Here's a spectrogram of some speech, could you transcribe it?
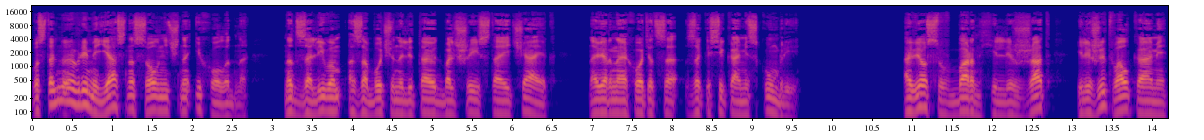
в остальное время ясно, солнечно и холодно. Над заливом озабоченно летают большие стаи чаек. Наверное, охотятся за косяками скумбрии. Овес в Барнхилле сжат и лежит волками.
